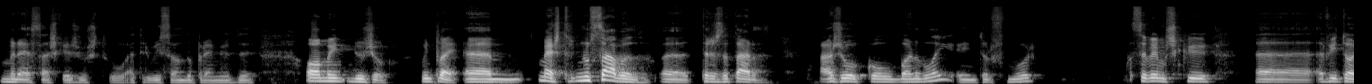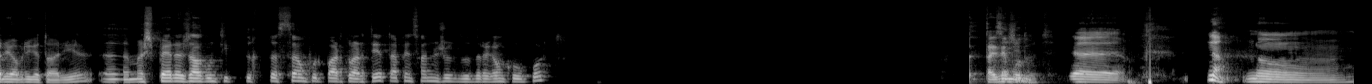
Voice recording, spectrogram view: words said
merece, acho que é justo a atribuição do prémio de homem do jogo. Muito bem, um, mestre, no sábado, uh, 3 da tarde, há jogo com o Burnley em Torfemor. Sabemos que uh, a vitória é obrigatória, uh, mas esperas algum tipo de rotação por parte do Arteta a pensar no jogo do Dragão com o Porto? Estás em mudo. Uh, não, não.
